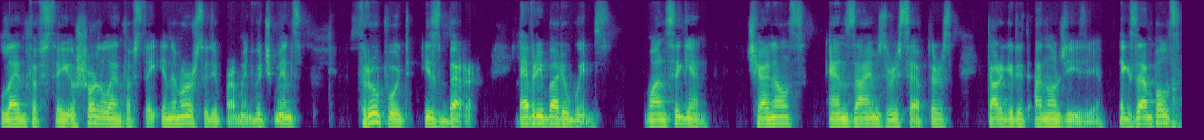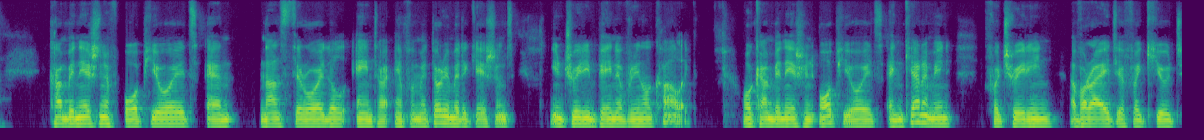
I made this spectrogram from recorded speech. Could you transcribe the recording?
length of stay or shorter length of stay in the emergency department, which means throughput is better. Everybody wins. Once again, channels, enzymes, receptors, targeted analgesia. Examples combination of opioids and nonsteroidal anti-inflammatory medications in treating pain of renal colic, or combination opioids and ketamine for treating a variety of acute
